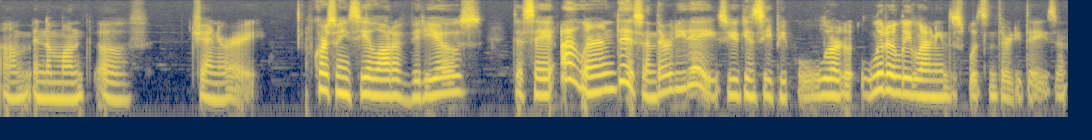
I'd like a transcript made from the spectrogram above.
Um, in the month of January, of course, when you see a lot of videos that say I learned this in 30 days, you can see people lear- literally learning the splits in 30 days, and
